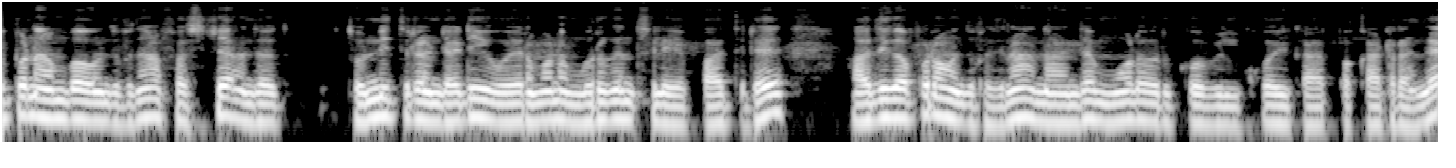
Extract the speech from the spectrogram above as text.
இப்போ நம்ம வந்து பார்த்திங்கன்னா ஃபஸ்ட்டு அந்த தொண்ணூற்றி ரெண்டு அடி உயரமான முருகன் சிலையை பார்த்துட்டு அதுக்கப்புறம் வந்து பார்த்திங்கன்னா நான் இந்த மூலவர் கோவில் கோயில் கா இப்போ காட்டுறேங்க.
